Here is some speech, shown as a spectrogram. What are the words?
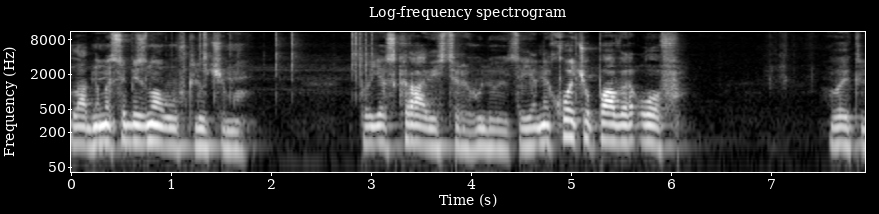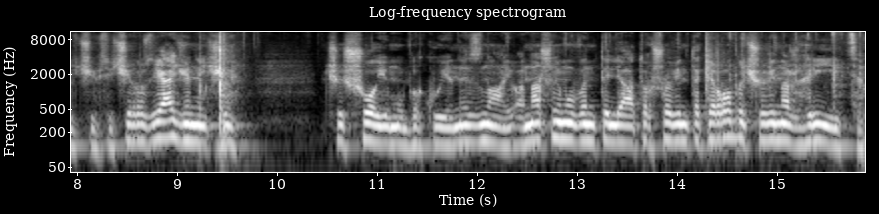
Ладно, ми собі знову включимо. То яскравість регулюється. Я не хочу power off. Виключився. Чи розряджений, чи, чи що йому бракує, не знаю. А наш йому вентилятор, що він таке робить, що він аж гріється.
